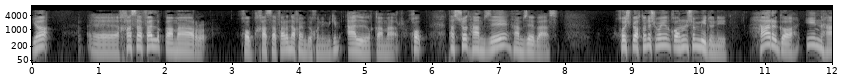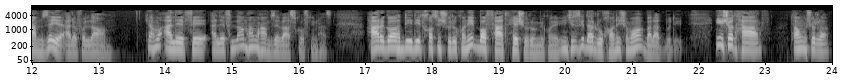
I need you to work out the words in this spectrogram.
یا خسف القمر. خب خسفه رو نخواهیم بخونیم. میگیم القمر. خب پس شد همزه همزه وصل خوشبختانه شما این قانونش رو می‌دونید. هرگاه این همزه الف لام که همون الف الف لام همون همزه وصل گفتیم هست. هرگاه دیدید خواستین شروع کنید با فتحه شروع می‌کنید. این چیزی که در روخانی شما بلد بودید. این شد حرف. تموم شد رفت.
